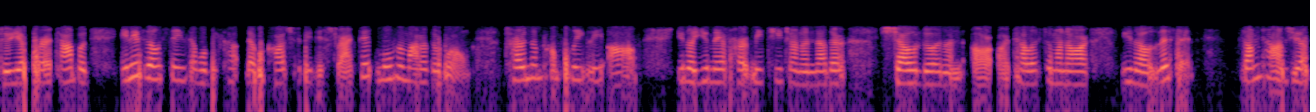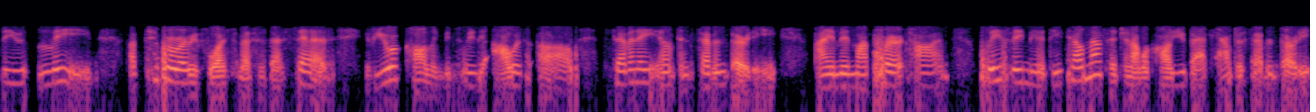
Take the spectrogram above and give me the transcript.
do your prayer time. But any of those things that will be that will cause you to be distracted, move them out of the room. Turn them completely off. You know, you may have heard me teach on another show doing an or, or teleseminar. You know, listen sometimes you have to leave a temporary voice message that says, if you are calling between the hours of 7 a.m. and 7:30, I am in my prayer time. Please leave me a detailed message, and I will call you back after 7:30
